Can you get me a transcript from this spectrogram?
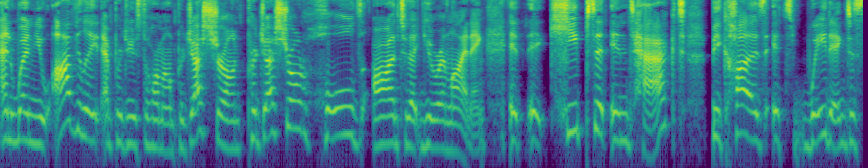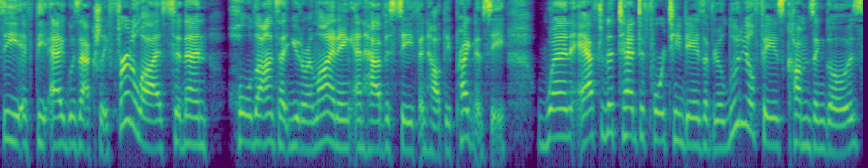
And when you ovulate and produce the hormone progesterone, progesterone holds on to that uterine lining. It, it keeps it intact because it's waiting to see if the egg was actually fertilized to then hold on to that uterine lining and have a safe and healthy pregnancy. When after the 10 to 14 days of your luteal phase comes and goes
